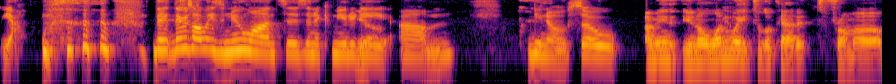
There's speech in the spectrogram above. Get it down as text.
yeah. There's always nuances in a community. Yeah. Um, you know, so I mean, you know, one yeah. way to look at it from a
